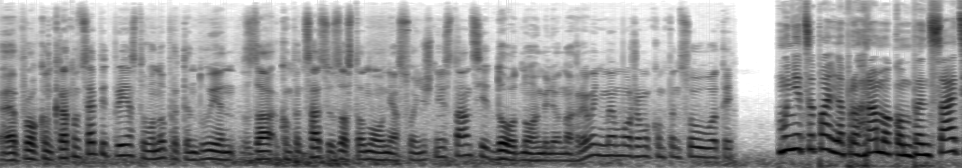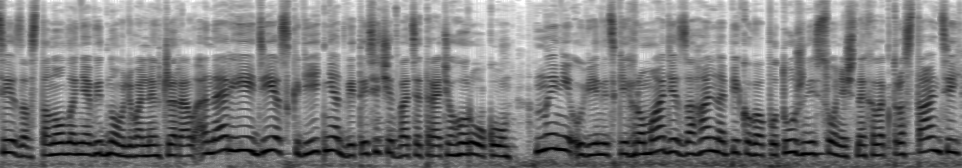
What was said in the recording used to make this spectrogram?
е, про конкретно це підприємство, воно претендує за компенсацію за встановлення сонячної станції до 1 мільйона гривень. Ми можемо компенсовувати. Муніципальна програма компенсації за встановлення відновлювальних джерел енергії діє з квітня 2023 року. Нині у Вінницькій громаді загальна пікова потужність сонячних електростанцій,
